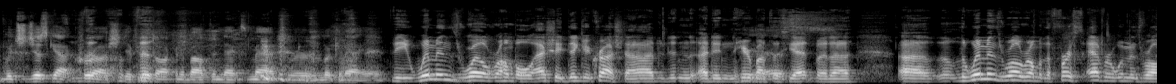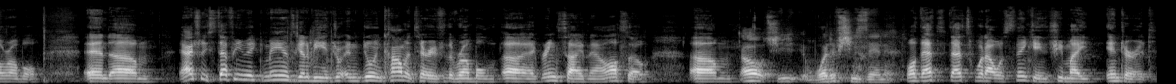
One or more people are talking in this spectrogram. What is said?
Which just got crushed. if you're talking about the next match we're looking at here. the women's Royal Rumble actually did get crushed. I didn't I didn't hear about this yet, but uh, uh, the, the women's Royal Rumble, the first ever women's Royal Rumble, and um, actually Stephanie McMahon's going to be enjoy- doing commentary for the Rumble uh, at ringside now, also. Um, Oh, she. What if she's in it? Well, that's that's what I was thinking. She might enter it.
